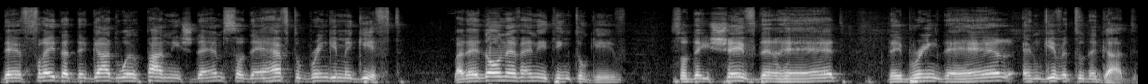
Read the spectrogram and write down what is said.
they're afraid that the God will punish them, so they have to bring him a gift. But they don't have anything to give, so they shave their head, they bring the hair and give it to the God.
